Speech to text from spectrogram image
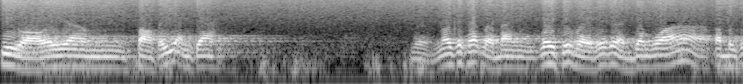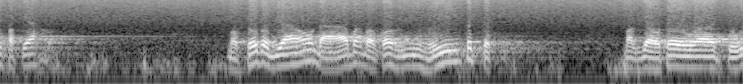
kêu gọi um, toàn tỷ anh cha. Nói cách khác là đang quay trở về với cái nền văn hóa tâm linh của Phật giáo. Một số tôn giáo đã bắt đầu có những hưởng tích cực. Mặc dầu theo uh, chủ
